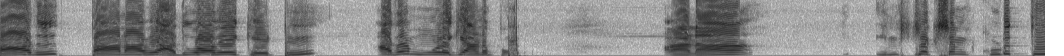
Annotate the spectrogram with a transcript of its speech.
காது தானாகவே அதுவாகவே கேட்டு அதை மூளைக்கு அனுப்பும். ஆனால் இன்ஸ்ட்ரக்ஷன் கொடுத்து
